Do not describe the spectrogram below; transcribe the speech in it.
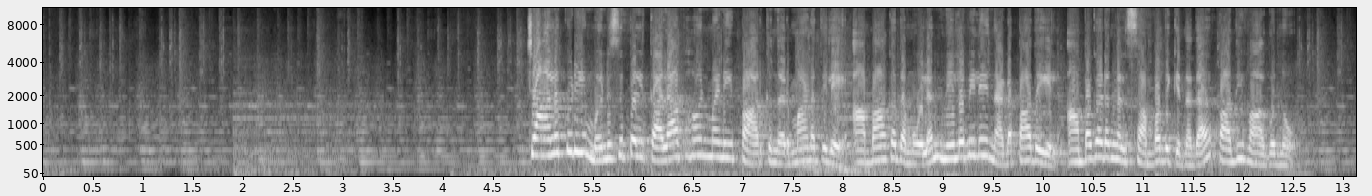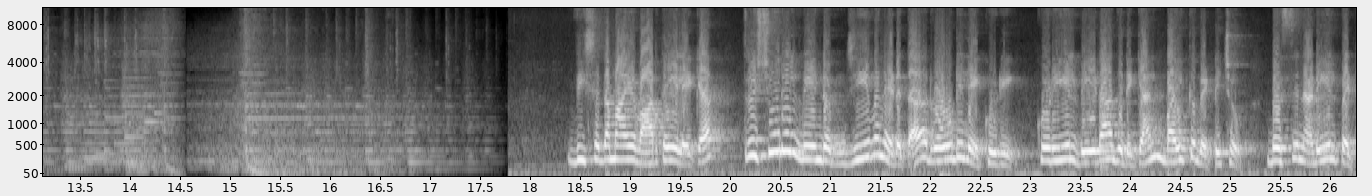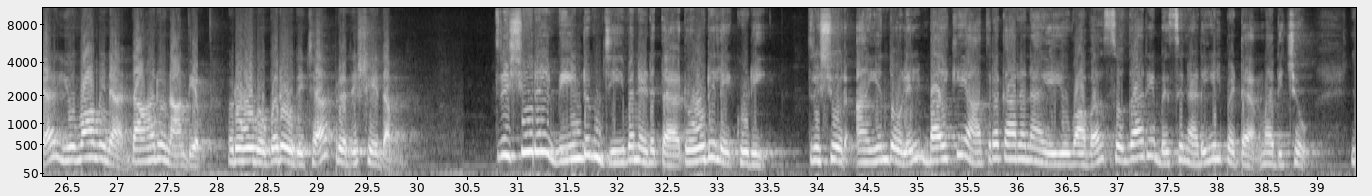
ചാലക്കുടി മുനിസിപ്പൽ കലാഭവൻ മണി പാർക്ക് നിർമ്മാണത്തിലെ അപാകത മൂലം നിലവിലെ നടപ്പാതയിൽ അപകടങ്ങൾ സംഭവിക്കുന്നത് പതിവാകുന്നു. വിശദമായ വാർത്തയിലേക്ക് തൃശൂരിൽ വീണ്ടും ജീവനെടുത്ത് റോഡിലെ കുഴി. കുഴിയിൽ വീടാതിരിക്കാൻ ബൈക്ക് വെട്ടിച്ചു. ബസ്സിനടിയിൽപ്പെട്ട് യുവാവിന് ദാരുണാന്ത്യം. റോഡ് ഉപരോധിച്ച് പ്രതിഷേധം. തൃശൂരിൽ വീണ്ടും ജീവനെടുത്ത് റോഡിലെ കുഴി. തൃശൂർ അയ്യന്തോളിൽ ബൈക്ക് യാത്രക്കാരനായ യുവാവ് സ്വകാര്യ ബസ്സിനടിയിൽപ്പെട്ട് മരിച്ചു.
